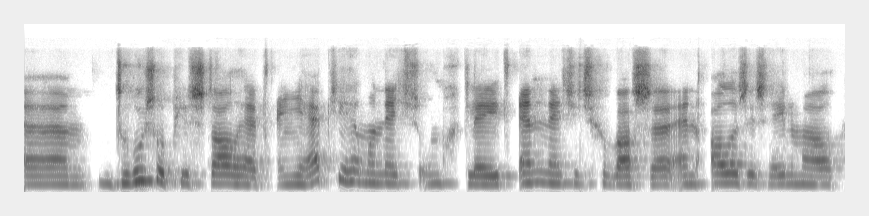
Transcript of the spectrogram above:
um, droes op je stal hebt en je hebt je helemaal netjes omgekleed en netjes gewassen en alles is helemaal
